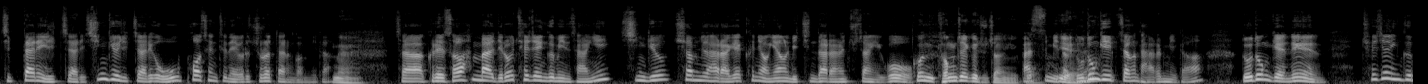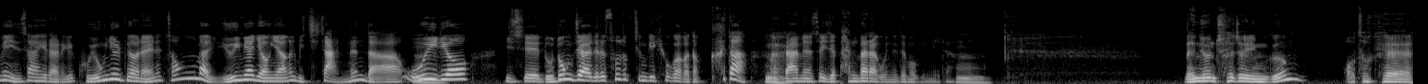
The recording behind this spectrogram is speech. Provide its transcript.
집단의 일자리, 신규 일자리가 5% 내외로 줄었다는 겁니다. 네. 자, 그래서 한마디로 최저임금 인상이 신규 취업률 하락에 큰 영향을 미친다라는 주장이고 그건 경제계 주장이고 맞습니다. 예. 노동계 입장은 다릅니다. 노동계는 최저임금의 인상이라는 게 고용률 변화에는 정말 유의미한 영향을 미치지 않는다. 오히려 음. 이제 노동자들의 소득 증대 효과가 더 크다라면서 네. 이제 반발하고 있는 대목입니다. 음. 내년 최저임금 어떻게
